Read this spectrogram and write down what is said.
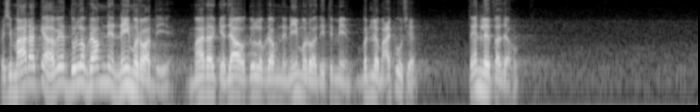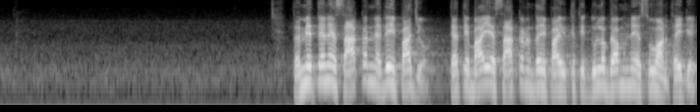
પછી મહારાજ કે, હવે દુર્લભ રામને નહીં મરવા દઈએ. મહારાજ કે જાઓ, દુર્લભ રામને નહીં મરવા દે તમે બદલામાં આપ્યું છે. તો એને લેતા જાઓ. તમે તેને સાકર ને દહીં પાજો. ત્યાં તે બાએ સાકર ને દહીં પાયું, તેથી દુર્લભ રામને સુવાણ થઈ ગઈ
